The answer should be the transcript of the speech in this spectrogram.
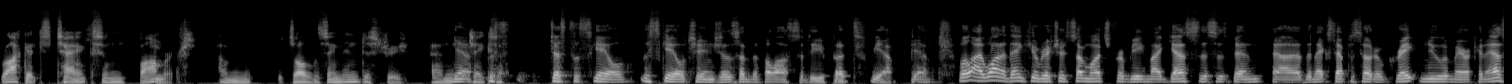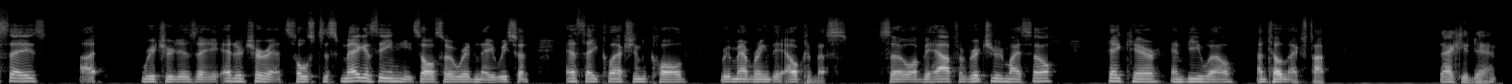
rockets, tanks, and bombers. Um, it's all the same industry, and Yeah, it takes just, the scale, the scale changes and the velocity. But yeah, yeah. Well, I want to thank you, Richard, so much for being my guest. This has been uh, the next episode of Great New American Essays. Uh, Richard is a editor at Solstice Magazine. He's also written a recent essay collection called Remembering the Alchemists. So, on behalf of Richard and myself, take care and be well. Until next time. Thank you, Dan.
